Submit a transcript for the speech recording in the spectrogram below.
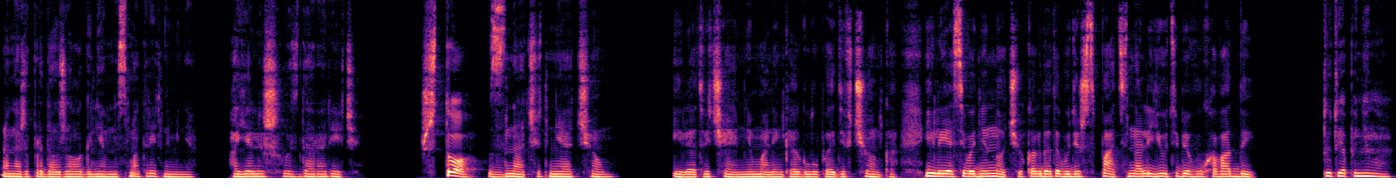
Она же продолжала гневно смотреть на меня, а я лишилась дара речи. «Что значит ни о чем?» Или отвечай мне, маленькая глупая девчонка, или я сегодня ночью, когда ты будешь спать, налью тебе в ухо воды. Тут я поняла,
